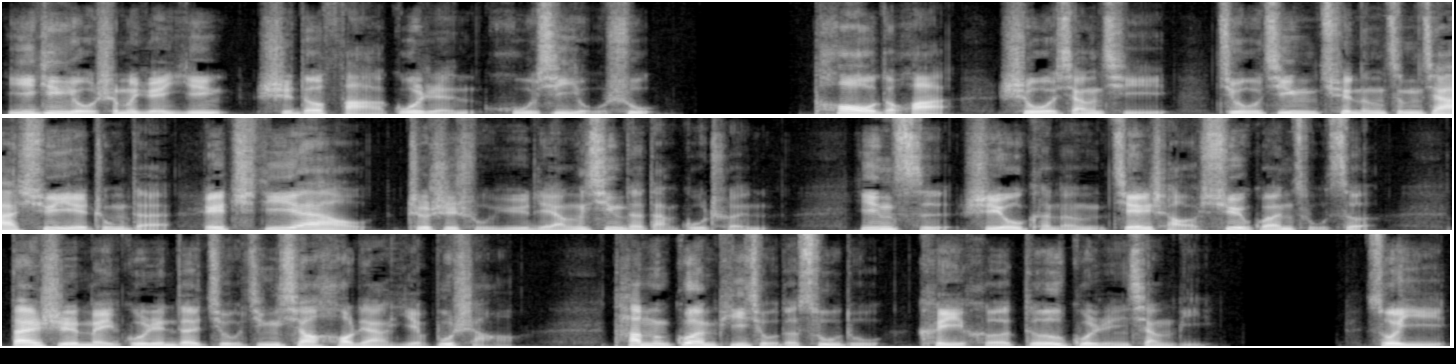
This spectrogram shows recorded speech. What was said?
一定有什么原因使得法国人护心有数。透的话使我想起，酒精却能增加血液中的 HDL，这是属于良性的胆固醇。因此是有可能减少血管阻塞，但是美国人的酒精消耗量也不少，他们灌啤酒的速度可以和德国人相比，所以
